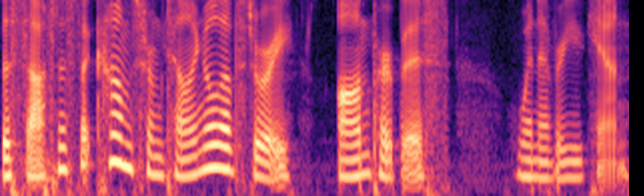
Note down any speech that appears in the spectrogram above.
The softness that comes from telling a love story on purpose whenever you can.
